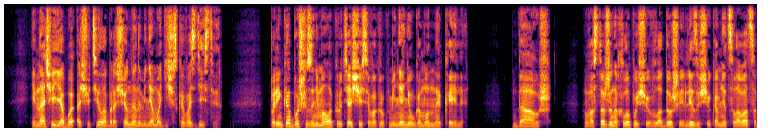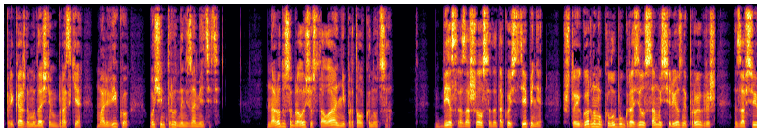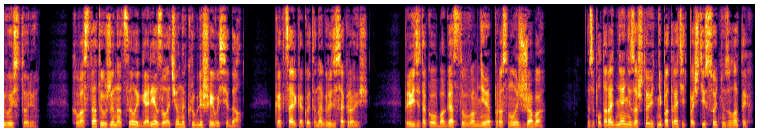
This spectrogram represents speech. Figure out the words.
Иначе я бы ощутил обращенное на меня магическое воздействие. Паренька больше занимала крутящаяся вокруг меня неугомонная Кейли. Да уж, восторженно хлопающую в ладоши и лезущую ко мне целоваться при каждом удачном броске Мальвику очень трудно не заметить. Народу собралось у стола не протолкнуться. Бес разошелся до такой степени, что и горному клубу грозил самый серьезный проигрыш за всю его историю. Хвостатый уже на целой горе золоченных кругляшей восседал как царь какой-то на груди сокровищ. При виде такого богатства во мне проснулась жаба. За полтора дня ни за что ведь не потратить почти сотню золотых.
